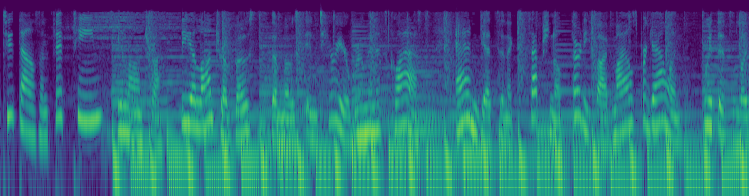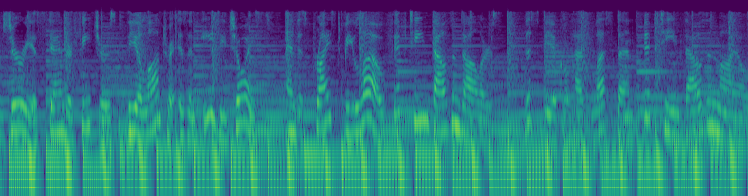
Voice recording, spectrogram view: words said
2015 Elantra. The Elantra boasts the most interior room in its class and gets an exceptional 35 miles per gallon. With its luxurious standard features, the Elantra is an easy choice and is priced below $15,000. This vehicle has less than 15,000 miles.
